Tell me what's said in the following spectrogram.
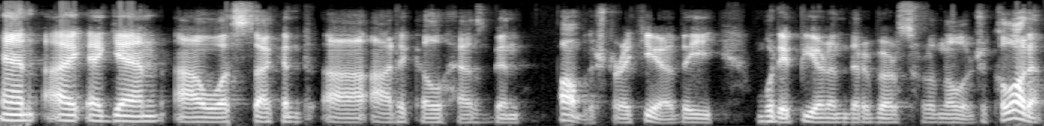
and I, again, our second uh, article has been published right here. They would appear in the reverse chronological order.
